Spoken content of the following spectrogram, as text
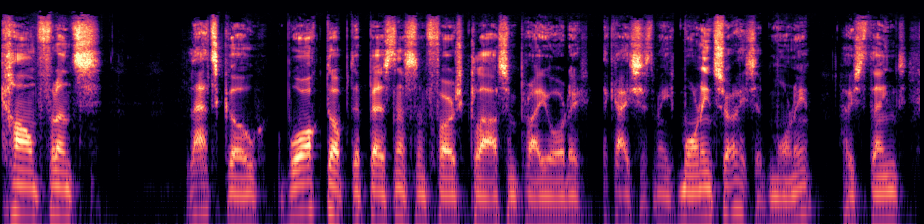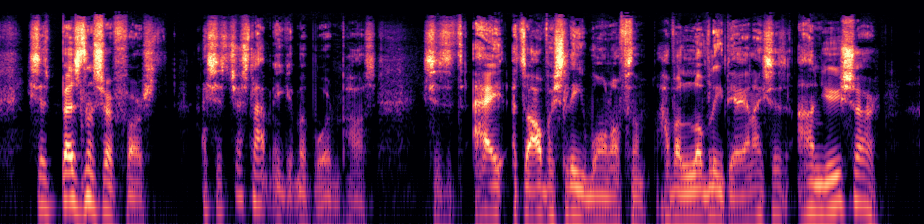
Confidence. Let's go. Walked up to business and first class and priority. The guy says to me, morning, sir. I said, morning. How's things? He says, business or first? I says, just let me get my boarding pass. He says, it's, I, it's obviously one of them. Have a lovely day. And I says, and you, sir?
